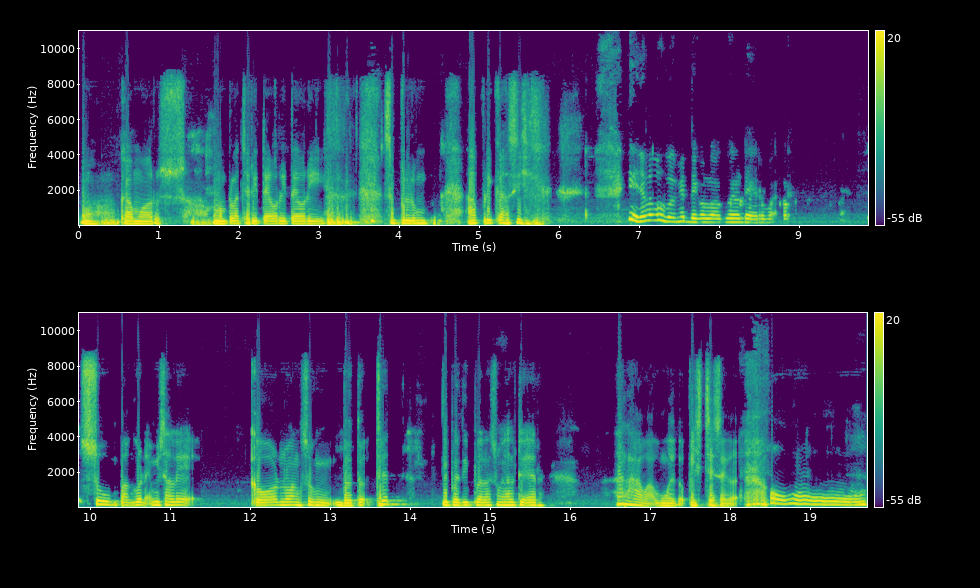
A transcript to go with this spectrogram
Wah, kamu harus mempelajari teori-teori sebelum aplikasi. Kayaknya lama banget deh kalau aku LDR, Pak. Sumpah gue nek misalnya kon langsung dodok jret tiba-tiba langsung LDR. Alah awakmu kok pisces ya kok. Oh.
